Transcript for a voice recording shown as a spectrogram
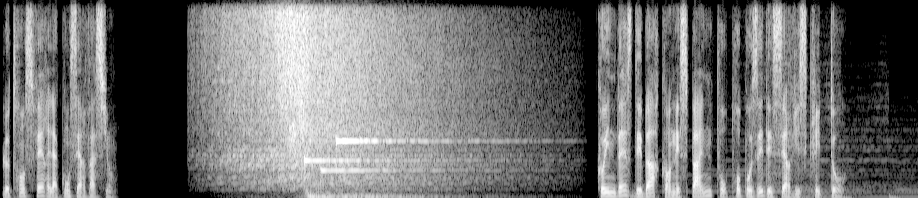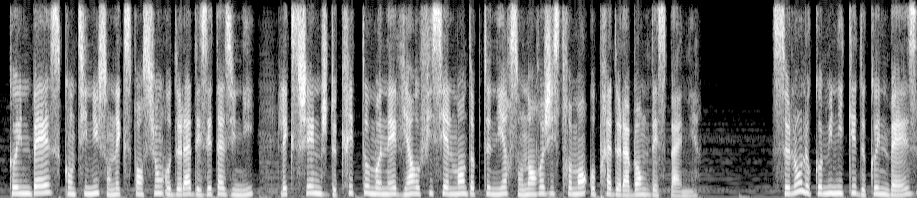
le transfert et la conservation. Coinbase débarque en Espagne pour proposer des services crypto. Coinbase continue son expansion au-delà des États-Unis. L'exchange de crypto-monnaies vient officiellement d'obtenir son enregistrement auprès de la Banque d'Espagne. Selon le communiqué de Coinbase,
